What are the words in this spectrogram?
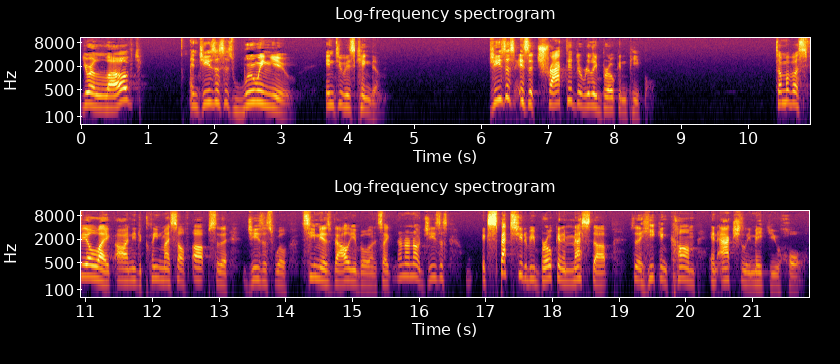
you're loved, and Jesus is wooing you into his kingdom. Jesus is attracted to really broken people. Some of us feel like, oh, I need to clean myself up so that Jesus will see me as valuable. And it's like, no, no, no. Jesus expects you to be broken and messed up so that he can come and actually make you whole.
